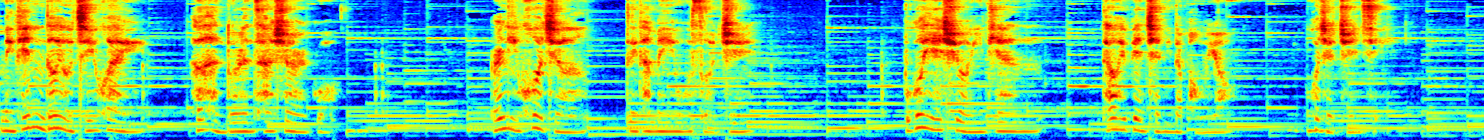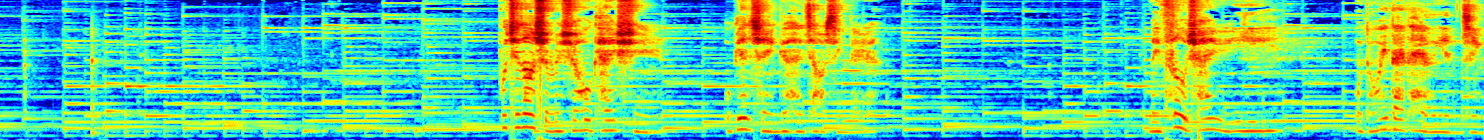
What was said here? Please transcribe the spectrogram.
每天你都有机会和很多人擦身而过，而你或者对他们一无所知。不过，也许有一天，他会变成你的朋友或者知己。不知道什么时候开始，我变成一个很小心的人。每次我穿雨衣，我都会戴太阳眼镜。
